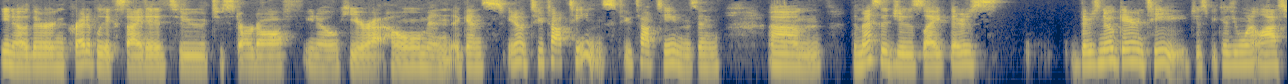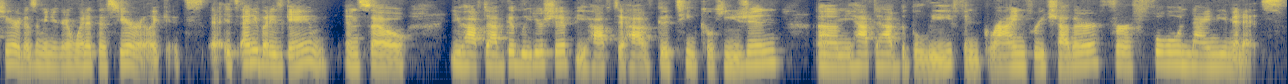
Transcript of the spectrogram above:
you know they're incredibly excited to to start off you know here at home and against you know two top teams, two top teams. And um, the message is like there's there's no guarantee. Just because you won it last year doesn't mean you're going to win it this year. Like it's it's anybody's game. And so you have to have good leadership. You have to have good team cohesion. Um, you have to have the belief and grind for each other for a full 90 minutes.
